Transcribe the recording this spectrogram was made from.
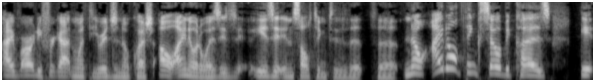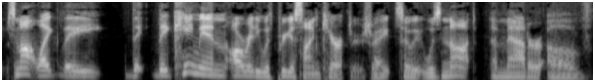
I've already forgotten what the original question. Oh, I know what it was. Is is it insulting to the the? No, I don't think so because it's not like they they they came in already with pre-assigned characters, right? So it was not a matter of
